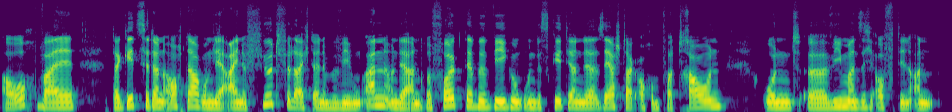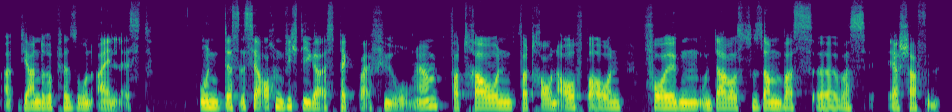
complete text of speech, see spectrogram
auch, weil da geht es ja dann auch darum, der eine führt vielleicht eine Bewegung an und der andere folgt der Bewegung und es geht ja sehr stark auch um Vertrauen und äh, wie man sich auf den an, die andere Person einlässt. Und das ist ja auch ein wichtiger Aspekt bei Führung. Ja? Vertrauen, Vertrauen aufbauen, folgen und daraus zusammen was, äh, was erschaffen.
